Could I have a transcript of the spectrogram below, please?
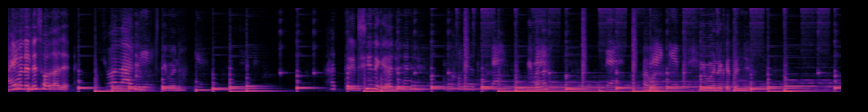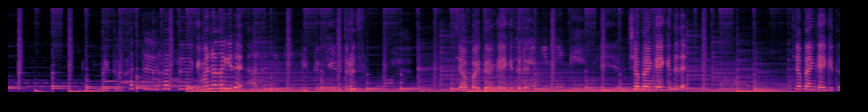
gimana deh sola deh? Soal lagi. gimana? Hati di sini gak ada nih kelihatan. Gimana? Apa? Gimana katanya? Gitu. Hati hati. Gimana lagi dek? Hati. Gitu gitu. Terus? Siapa itu yang kayak gitu dek? Iya. Siapa yang kayak gitu dek? Siapa yang kayak gitu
